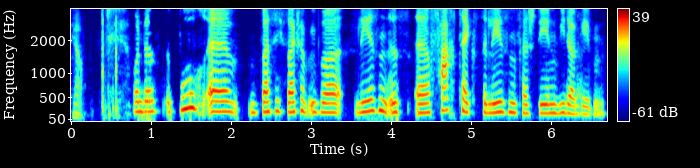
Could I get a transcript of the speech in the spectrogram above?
ja. Und das Buch, äh, was ich gesagt habe über Lesen, ist äh, Fachtexte lesen, verstehen, wiedergeben.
